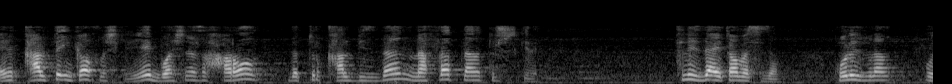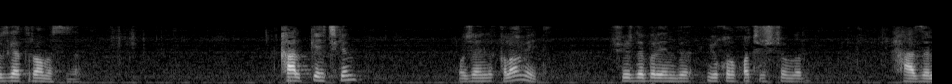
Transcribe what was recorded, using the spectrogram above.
Ya'ni qalbda inkor qilish kerak. Ey bu narsa harom deb turib qalbingizdan nafratlanib turishingiz kerak. Tilingizda aytolmaysiz ham qo'lingiz bilan o'zgartira olmaysiz ham. Qalbga hech kim xo'jayinlik qilolmaydi shu yerda bir endi uyquni qochirish uchun bir hazil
